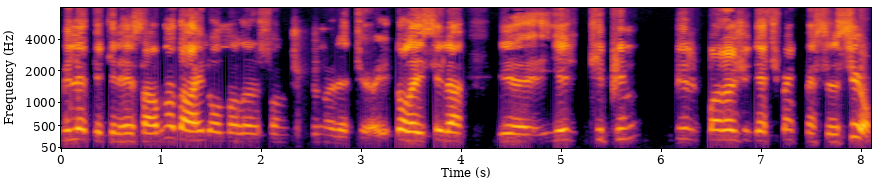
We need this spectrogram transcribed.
milletvekili hesabına dahil olmaları sonucunu üretiyor. Dolayısıyla e, tipin bir barajı geçmek meselesi yok.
